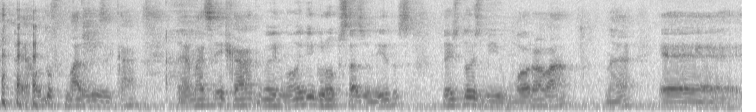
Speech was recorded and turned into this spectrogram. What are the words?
é Rodolfo Mário Luiz Ricardo. Né? Mas Ricardo, meu irmão, emigrou para os Estados Unidos desde 2000, mora lá. Né? É,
